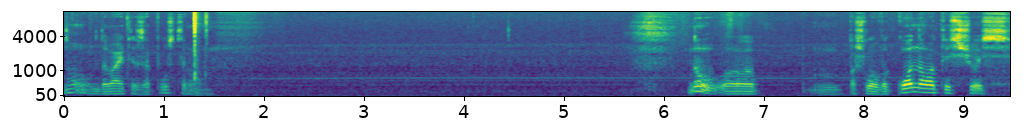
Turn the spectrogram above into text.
Ну, давайте запустимо. Ну, пішло виконуватись щось.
